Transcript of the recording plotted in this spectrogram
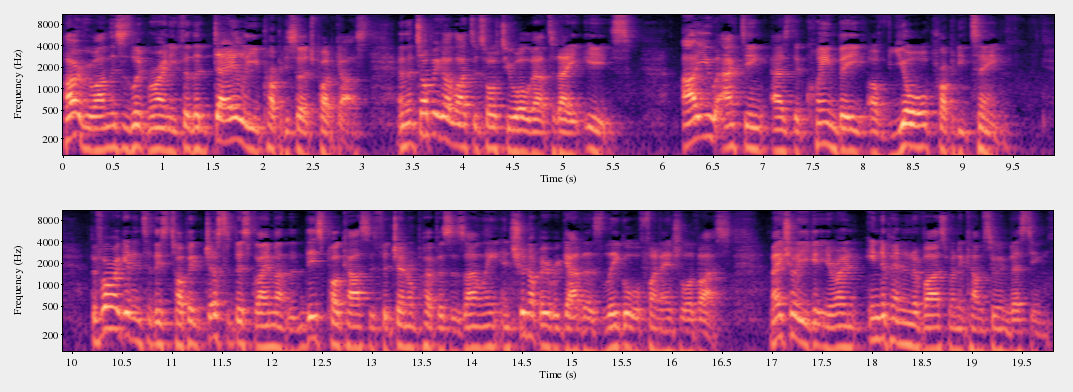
Hi everyone, this is Luke Moroney for the Daily Property Search Podcast. And the topic I'd like to talk to you all about today is Are you acting as the queen bee of your property team? Before I get into this topic, just a disclaimer that this podcast is for general purposes only and should not be regarded as legal or financial advice. Make sure you get your own independent advice when it comes to investing.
